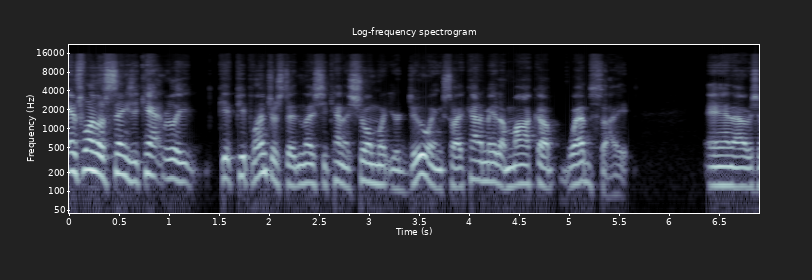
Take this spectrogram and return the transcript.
and it's one of those things you can't really get people interested unless you kind of show them what you're doing. So I kind of made a mock up website and I've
